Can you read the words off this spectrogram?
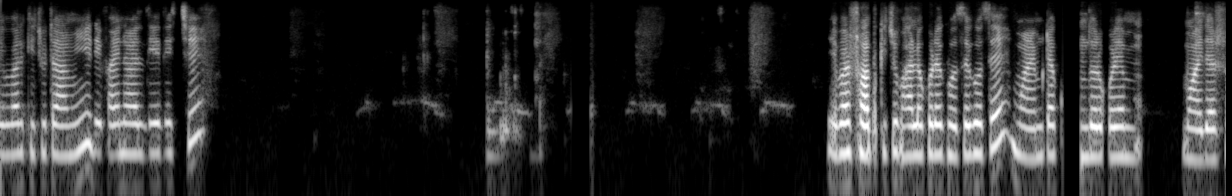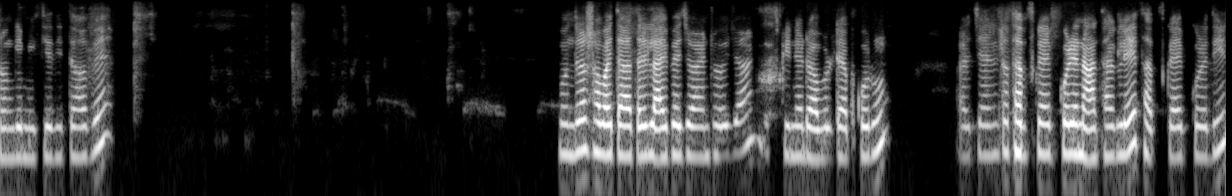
এবার কিছুটা আমি রিফাইন অয়েল দিয়ে দিচ্ছি। এবার সবকিছু ভালো করে ঘষে ঘষে ময়ামটা সুন্দর করে ময়দার সঙ্গে মিশিয়ে দিতে হবে। বন্ধুরা সবাই তাড়াতাড়ি লাইভে জয়েন্ট হয়ে যান স্ক্রিনে ডবল ট্যাপ করুন। আর চ্যানেলটা সাবস্ক্রাইব করে না থাকলে সাবস্ক্রাইব করে দিন।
